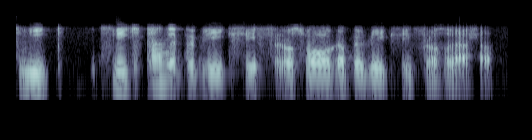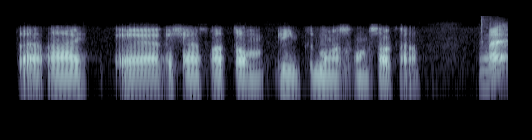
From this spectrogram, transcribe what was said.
svik, sviktande publiksiffror och svaga publiksiffror och sådär. Så att eh, nej, eh, det känns som att de, det är inte många som kommer sakna dem. Nej,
